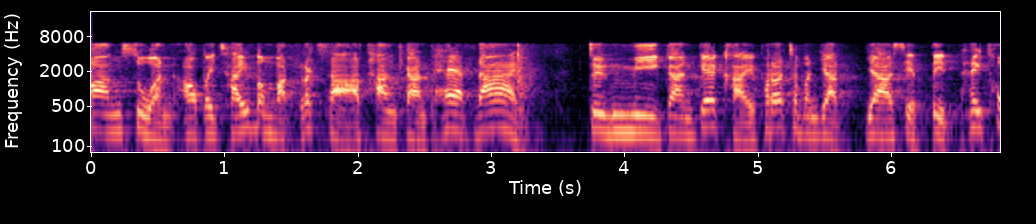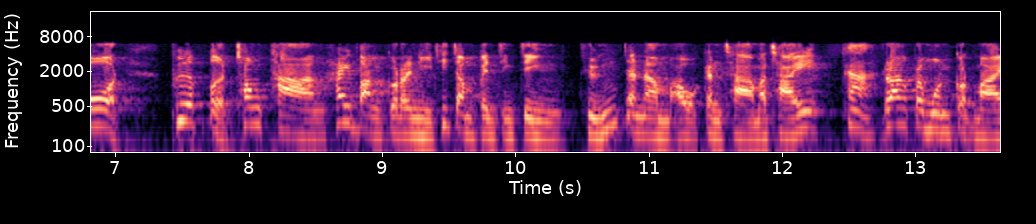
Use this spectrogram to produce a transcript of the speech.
บางส่วนเอาไปใช้บำบัดรักษาทางการแพทย์ได้ จึงมีการแก้ไขพระราชบัญญัติยาเสพติดให้โทษ เพื่อเปิดช่องทางให้บางกรณีที่จำเป็นจริง ๆ ถึงจะนำเอากัญชามาใช้ ค่ะ ร่างประมวลกฎหมาย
